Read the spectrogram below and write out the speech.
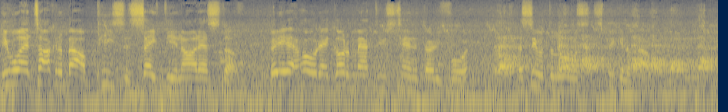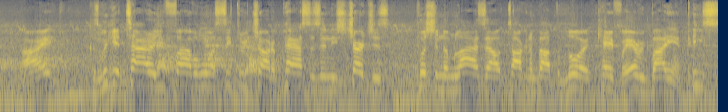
He wasn't talking about peace and safety and all that stuff. But yet, hold that, go to Matthews 10 and 34. Let's see what the Lord was speaking about. Alright? Because we get tired of you 501c3 charter pastors in these churches pushing them lies out, talking about the Lord came for everybody and peace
